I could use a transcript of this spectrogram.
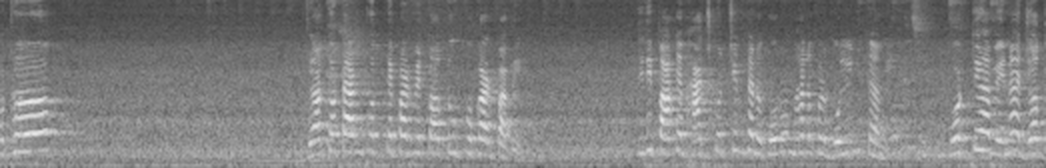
ওঠো। যত টান করতে পারবে তত উপকার পাবে। দিদি পাকে ভাঁজ করছেন কেন? করুন ভালো করে বলিনি তো আমি। করতে হবে না যত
